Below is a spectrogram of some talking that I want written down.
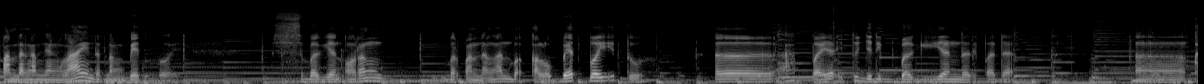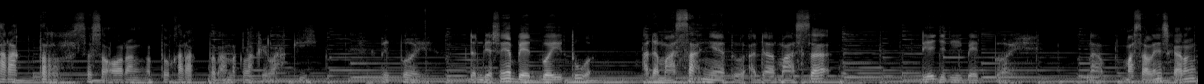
pandangan yang lain tentang bad boy. Sebagian orang berpandangan kalau bad boy itu uh, apa ya itu jadi bagian daripada uh, karakter seseorang atau karakter anak laki-laki bad boy. Dan biasanya bad boy itu ada masanya tuh ada masa dia jadi bad boy. Nah masalahnya sekarang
